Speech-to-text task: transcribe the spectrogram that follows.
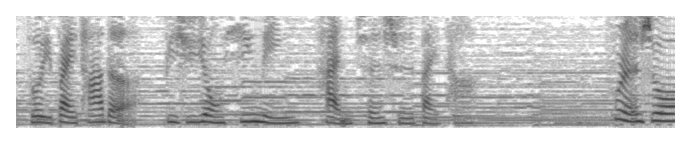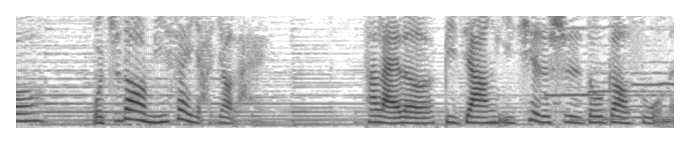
所以拜他的必须用心灵和诚实拜他。妇人说：“我知道弥赛亚要来，他来了，必将一切的事都告诉我们。”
